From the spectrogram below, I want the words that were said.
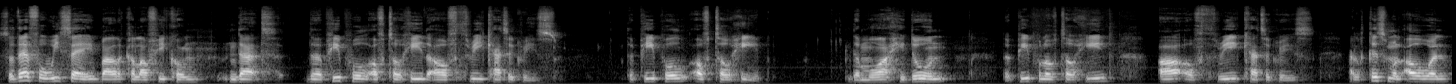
So therefore we say, Barakallahu fikum, that the people of Tawheed are of three categories. The people of Tawheed, the Muwahidun, the people of Tawheed are of three categories. Al-Qism al-Awwal,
